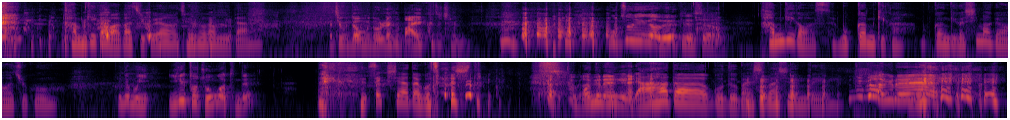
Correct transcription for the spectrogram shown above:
감기가 와가지고요. 죄송합니다. 지금 너무 놀라서 마이크도 쳤네. 목소리가 왜 이렇게 됐어요? 감기가 왔어요. 목감기가. 목감기가 심하게 와가지고 근데 뭐 이, 이게 더 좋은 것 같은데? 섹시하다고 하시더라고요. 어느 그래? 분이 야하다고도 말씀하시는데 누가 그래?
